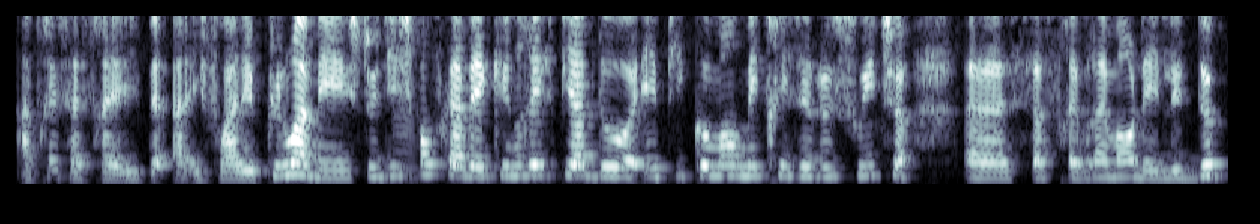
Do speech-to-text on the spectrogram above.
après, ça serait ah, il faut aller plus loin. Mais je te dis, je mmh. pense qu'avec une respi abdo et puis comment maîtriser le switch, euh, ça serait vraiment les, les, deux,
